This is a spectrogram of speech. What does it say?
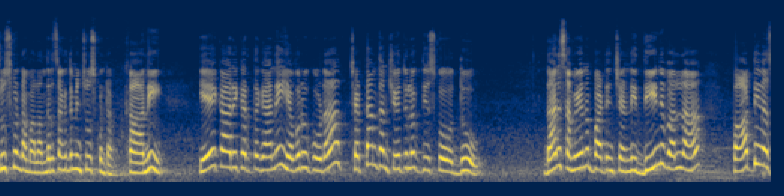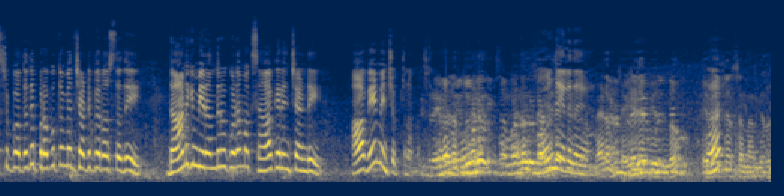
చూసుకుంటాం. వాళ్ళందరి సంగతి మేము చూసుకుంటాం. కానీ ఏ కార్యకర్త కానీ ఎవరు కూడా చట్టాన్ని తన చేతిలోకి తీసుకోవద్దు. దాని సమయం పాటించండి. దీనివల్ల పార్టీ నష్టపోతుంది ప్రభుత్వం మీద చెడ్డ పేరు వస్తుంది. దానికి మీరందరూ కూడా మాకు సహకరించండి. అవే మేము చెప్తున్నాం. ఫోన్ చేయలేదయ్యా. మేడం చైల్డ్ అబ్యూజ్లో అవేర్నెస్ అన్నారు కదా.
